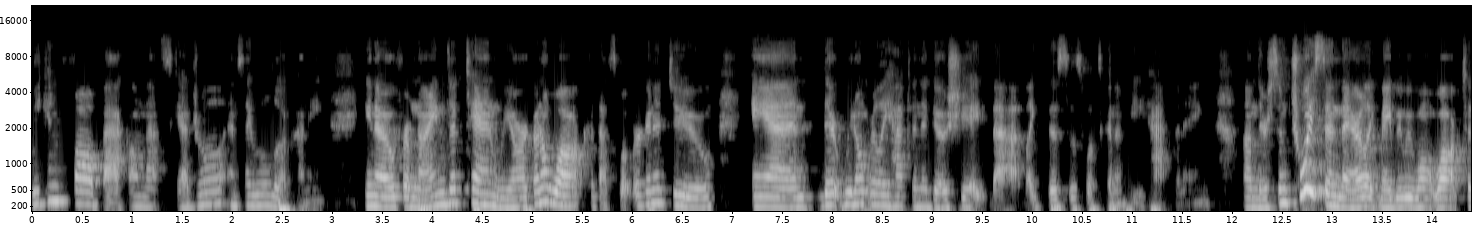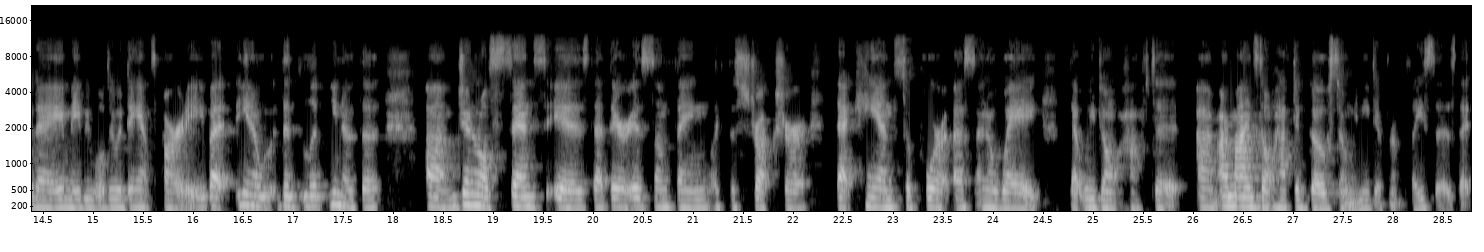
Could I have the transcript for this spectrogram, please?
we can fall back on that schedule and say well look honey you know from 9 to 10 we are going to walk that's what we're going to do and there we don't really have to negotiate that like this is what's going to be happening. Um, there's some choice in there like maybe we won't walk today maybe we'll do a dance party but you know the you know the um, general sense is that there is something like the structure that can support us in a way that we don't have to um, our minds don't have to go so many different places that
